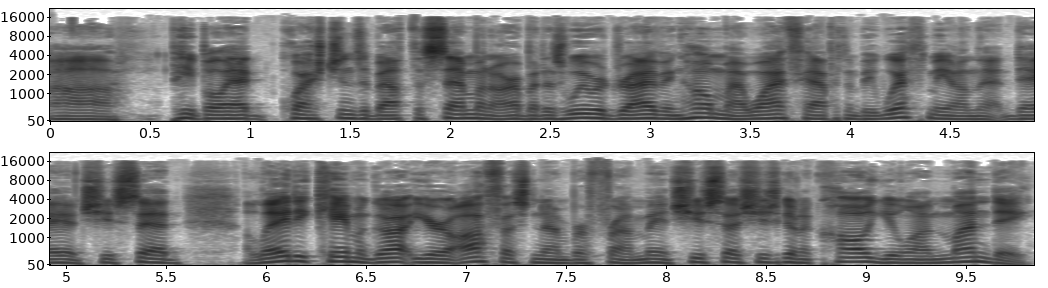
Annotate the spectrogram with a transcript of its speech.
uh, people had questions about the seminar, but as we were driving home, my wife happened to be with me on that day, and she said, A lady came and got your office number from me, and she says she's going to call you on Monday.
